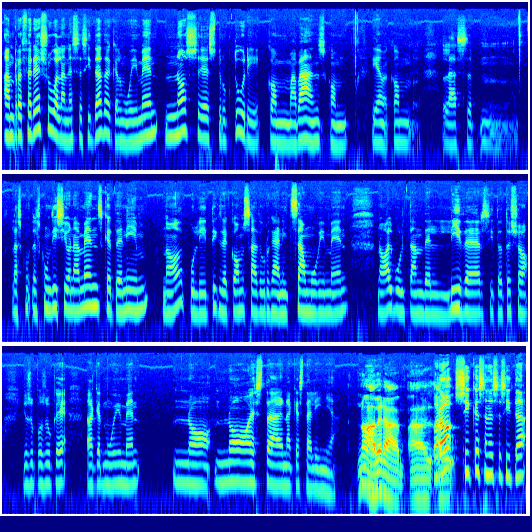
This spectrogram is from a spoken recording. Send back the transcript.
Em refereixo a la necessitat de que el moviment no s'estructuri com abans, com, diguem, com les, mm, les, els condicionaments que tenim no, polítics de com s'ha d'organitzar un moviment no, al voltant dels líders i tot això. Jo suposo que aquest moviment no, no està en aquesta línia. No, a veure... El, Però el... sí que se necessita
